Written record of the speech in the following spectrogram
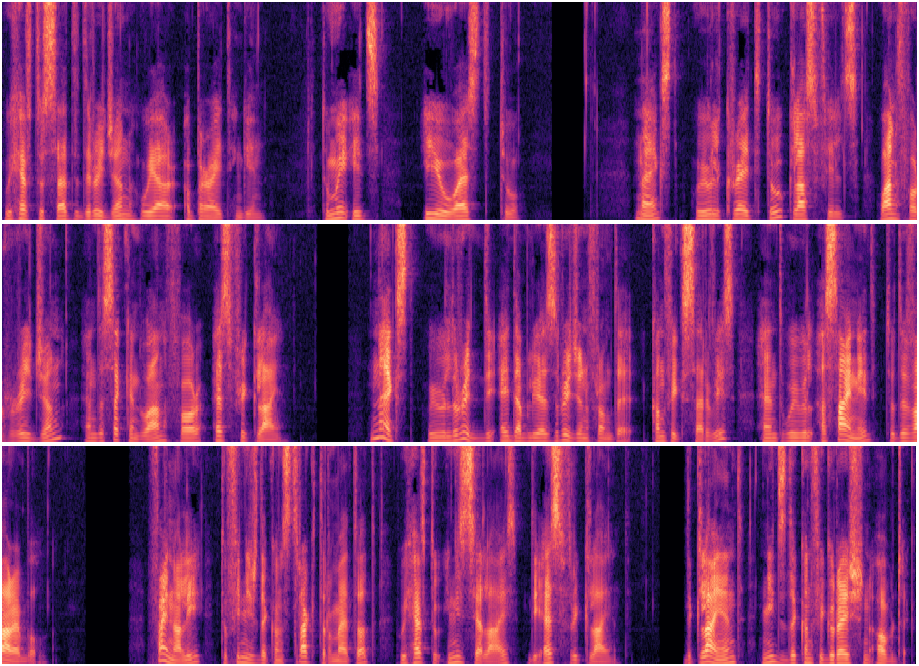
we have to set the region we are operating in. To me it's EU West 2. Next, we will create two class fields, one for region and the second one for S3 client. Next, we will read the AWS region from the config service and we will assign it to the variable. Finally, to finish the constructor method, we have to initialize the S3 client. The client needs the configuration object.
